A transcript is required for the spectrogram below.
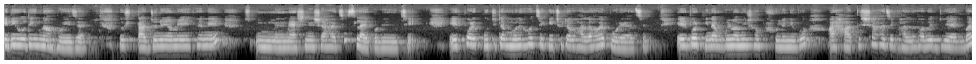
এদিক ওদিক না হয়ে যায়। তো তার জন্যই আমি এখানে মেশিনের সাহায্যে সেলাই করে নিচ্ছি এরপর কুচিটা মনে হচ্ছে কিছুটা ভালোভাবে পড়ে আছে। এরপর পিনাপগুলো আমি সব খুলে নেব, আর হাতের সাহায্যে ভালোভাবে দু একবার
